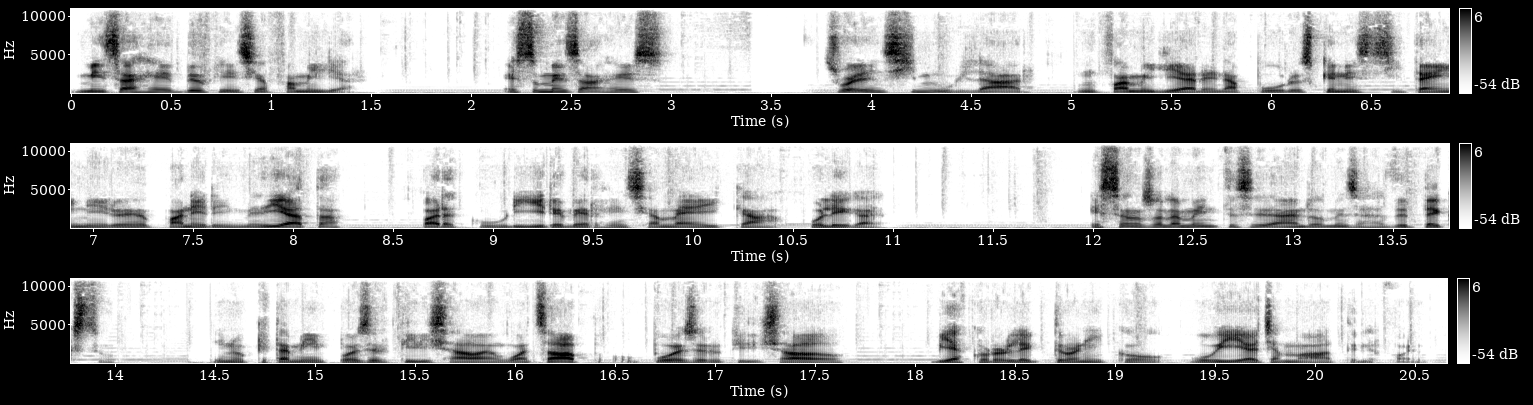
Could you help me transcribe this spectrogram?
Mensaje de urgencia familiar. Estos mensajes suelen simular un familiar en apuros que necesita dinero de manera inmediata para cubrir emergencia médica o legal. Esto no solamente se da en los mensajes de texto, sino que también puede ser utilizado en WhatsApp o puede ser utilizado vía correo electrónico o vía llamada telefónica.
